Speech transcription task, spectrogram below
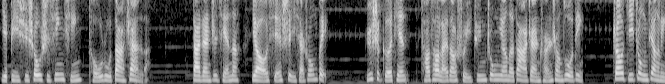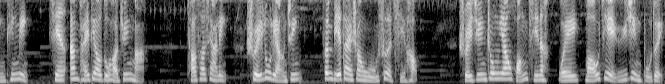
也必须收拾心情，投入大战了。大战之前呢，要先试一下装备。于是隔天，曹操来到水军中央的大战船上坐定，召集众将领听令，先安排调度好军马。曹操下令，水陆两军分别带上五色旗号。水军中央黄旗呢为毛玠、于禁部队，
